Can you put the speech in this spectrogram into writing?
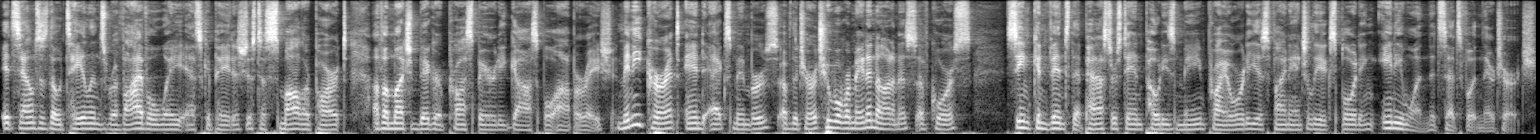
it sounds as though Talon's revival way escapade is just a smaller part of a much bigger prosperity gospel operation. Many current and ex members of the church, who will remain anonymous, of course, seem convinced that Pastor Stan Pote's main priority is financially exploiting anyone that sets foot in their church.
